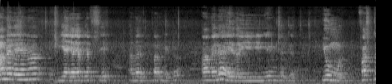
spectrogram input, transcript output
ಆಮೇಲೆ ಏನು? ಎಫ್ ಎಫ್ ಸಿ ಆಮೇಲೆ ಪರ್ಮಿಟ್ ಆಮೇಲೆ ಇದು ಈ ಏನು ಇರುತ್ತೆ ಇವು ಮೂರು. ಫಸ್ಟ್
